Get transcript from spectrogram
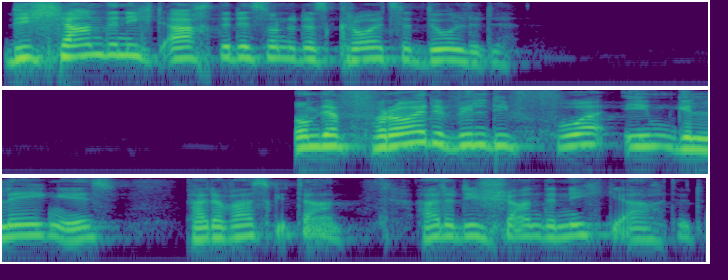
die Schande nicht achtete, sondern das Kreuz erduldete. Um der Freude willen, die vor ihm gelegen ist, hat er was getan? Hat er die Schande nicht geachtet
